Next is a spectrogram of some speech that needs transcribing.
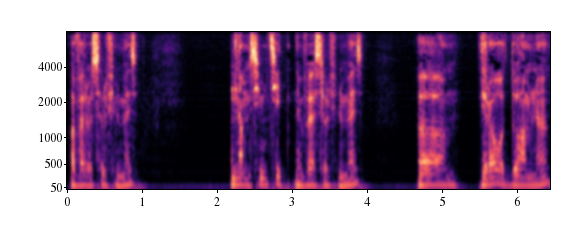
avea rost să-l filmez. N-am simțit nevoia să-l filmez. Uh, era o doamnă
